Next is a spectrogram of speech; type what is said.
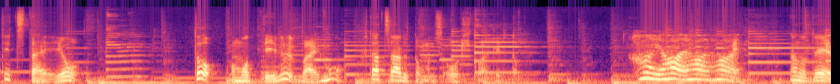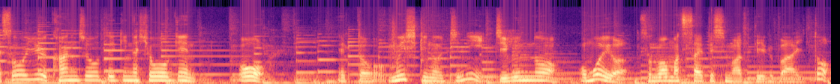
て伝えようと思っている場合も2つあると思うんです大きく分けると。はいはいはいはい、ね、なのでそういう感情的な表現を、えっと、無意識のうちに自分の思いをそのまま伝えてしまっている場合と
